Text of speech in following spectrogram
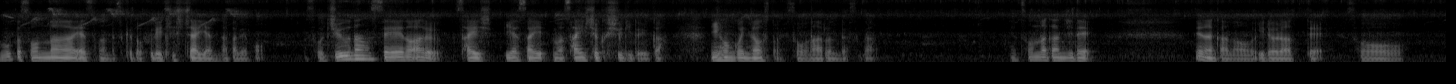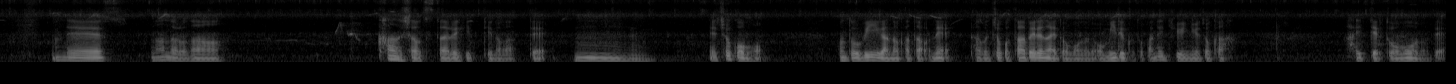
僕はそんなやつなんですけどフレキシチャリアンの中でも。そう柔軟性のある菜野菜、まあ、菜食主義というか日本語に直すとそうなるんですが。そんな感じで。でなんかあのいろいろあってそう。でなんだろうな。感謝を伝える日っていうのがあってうん。でチョコも本当ヴィーガンの方はね多分チョコ食べれないと思うのでおミルクとかね牛乳とか。入ってると思うので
